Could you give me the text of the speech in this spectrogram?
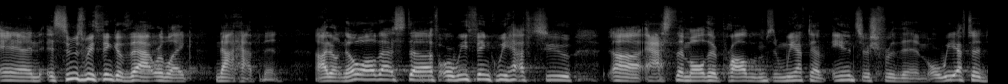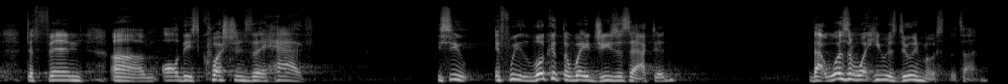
And as soon as we think of that, we're like, not happening. I don't know all that stuff, or we think we have to uh, ask them all their problems and we have to have answers for them, or we have to defend um, all these questions they have. You see, if we look at the way Jesus acted, that wasn't what he was doing most of the time.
